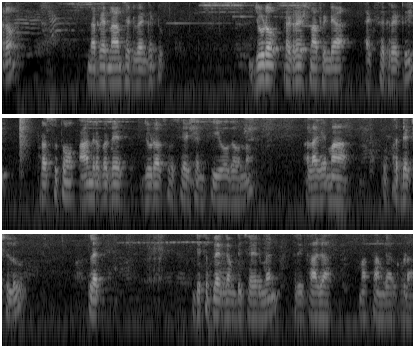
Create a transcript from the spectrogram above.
నమస్కారం. నా పేరు Namashetti Venkat judo federation of India ex secretary. ప్రస్తుతం ఆంధ్రప్రదేశ్ జూడో అసోసియేషన్ సిఇఓగా ఉన్నాం. అలాగే మా ఉపాధ్యక్షులు plus discipline committee chairman Shri Kaja Mastan గారు కూడా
